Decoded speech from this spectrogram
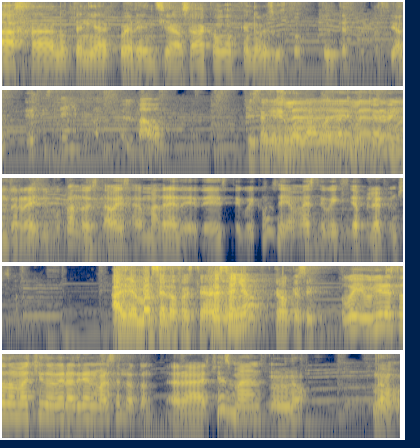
Ajá, no tenía coherencia, o sea, como que no les gustó su interpretación. ¿Este año fue el babo? Este año estuvo el babo en la de Monterrey. de Monterrey. Y fue cuando estaba esa madre de, de este güey, ¿cómo se llama este güey que se iba a pelear con Chesman? Adrián Marcelo fue este año. ¿Fue este año? Creo que sí. Güey, hubiera estado más chido ver a Adrián Marcelo contra Chessman. No. No,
